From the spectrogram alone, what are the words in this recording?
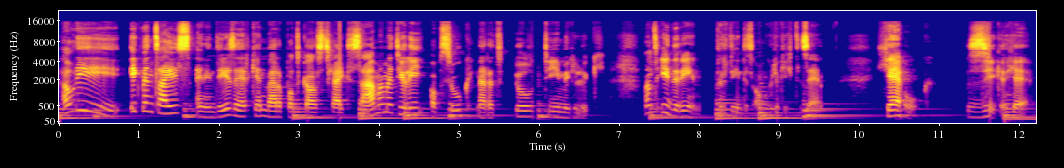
Howdy, ik ben Thijs en in deze herkenbare podcast ga ik samen met jullie op zoek naar het ultieme geluk. Want iedereen verdient het om gelukkig te zijn. Jij ook. Zeker jij.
